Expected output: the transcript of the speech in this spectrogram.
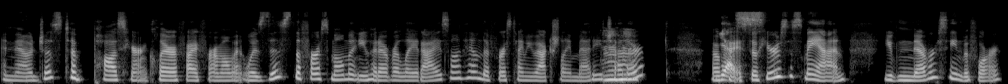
And now, just to pause here and clarify for a moment, was this the first moment you had ever laid eyes on him? The first time you actually met each mm-hmm. other? Okay, yes. so here's this man you've never seen before.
